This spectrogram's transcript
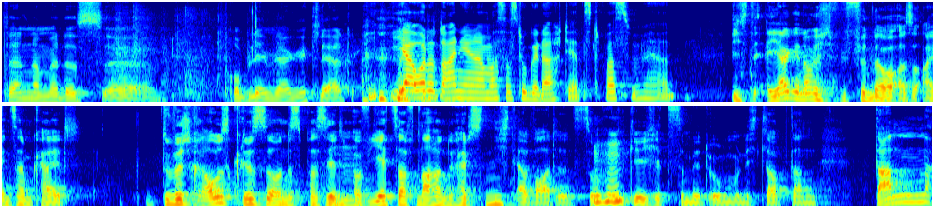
Dann, haben wir das äh, Problem ja geklärt. Ja, oder Daniel, was hast du gedacht jetzt? Was wäre. Ich, ja, genau, ich finde auch, also Einsamkeit, du wirst rausgerissen und es passiert Mhm. auf jetzt auf nachher und du hättest es nicht erwartet. So, wie gehe ich jetzt damit um? Und ich glaube, dann, dann,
